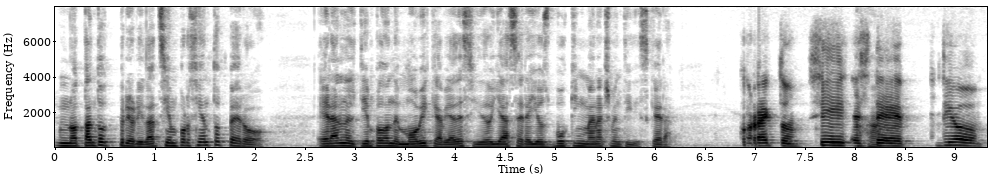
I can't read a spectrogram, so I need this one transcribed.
no tanto prioridad 100%, pero era en el tiempo donde Movic había decidido ya hacer ellos booking management y disquera. Correcto, sí, este, digo,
